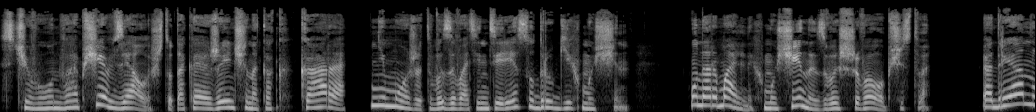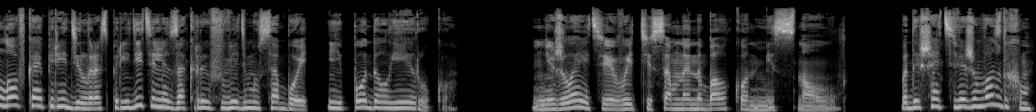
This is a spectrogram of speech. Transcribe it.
С чего он вообще взял, что такая женщина, как Кара, не может вызывать интерес у других мужчин? У нормальных мужчин из высшего общества. Адриан ловко опередил распорядителя, закрыв ведьму собой, и подал ей руку. «Не желаете выйти со мной на балкон, мисс Сноул?» Подышать свежим воздухом?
